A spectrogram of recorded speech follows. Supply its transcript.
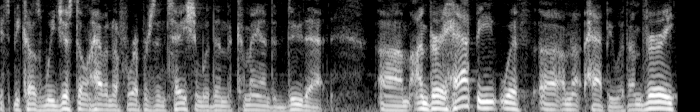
It's because we just don't have enough representation within the command to do that. Um, I'm very happy with, uh, I'm not happy with, I'm very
